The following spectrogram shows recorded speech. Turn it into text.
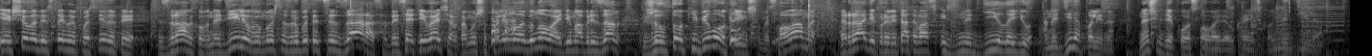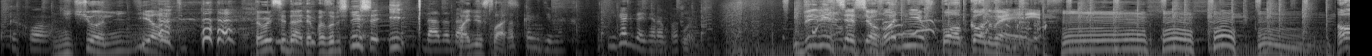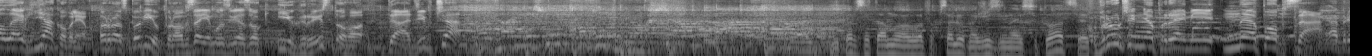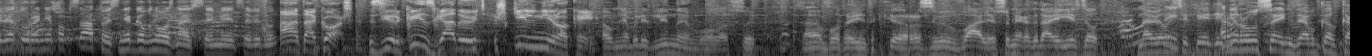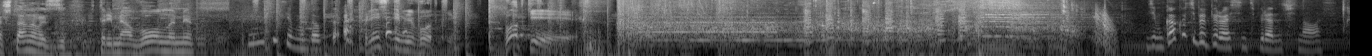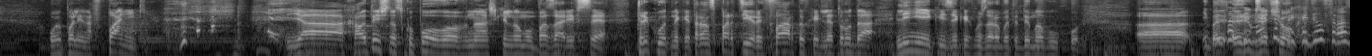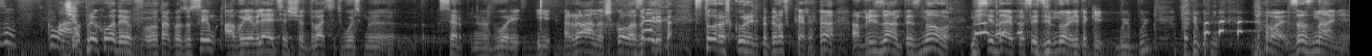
Якщо ви не встигли поснідати зранку в неділю, ви можете зробити це зараз, о 10 вечора, тому що Поліна Лагунова і Діма Брізан жовток і білок, іншими словами, раді привітати вас із неділею. А неділя, Поліна, знаєш від якого слова йде українського? Неділя. Какого? Нічого не делать. То ви сідайте позручніше і Да-да-да. понеслась. Вот как Дима. Никогда не работал. Дивіться сьогодні в поп-конвеєрі. Олег Яковлев розповів про взаємозв'язок ігристого та дівчат. Мне кажется, там э, абсолютно жизненная ситуация. Вручення премії не попса. Аббревиатура не попса, то есть не говно, значит, имеется в виду. А також зірки згадують шкільні роки. А У меня были длинные волосы, э, вот они так э, развивались. У меня, когда я ездил на велосипеде, не русый, да, ка- каштановый с тремя волнами. Принесите ему доктора. Принесите мне водки. Водки! Дим, как у тебя 1 сентября начиналось? Ой, Поліна, в паніки. Я хаотично скуповував на шкільному базарі все: трикутники, транспортіри, фартухи для труда, лінійки, з яких можна робити димовуху, е, И ты со всем этим рюкзачок. приходил сразу в класс. Я приходив отак от з усім, а виявляється, що 28 серпня на дворі і рано школа закрита. Сторож курить папірос, каже: Ха, а Брізан, ти знову? Ну сідай, посидь зі мною. І такий буль-буль, буль-буль. Давай, зазнання.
